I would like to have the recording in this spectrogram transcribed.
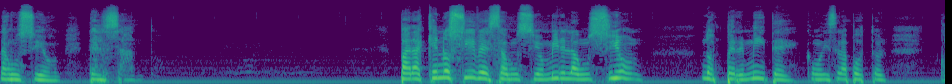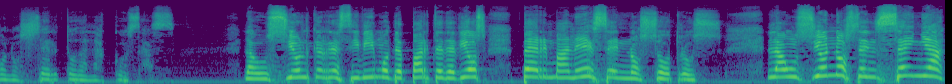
la unción del Santo. ¿Para qué nos sirve esa unción? Mire, la unción nos permite, como dice el apóstol, conocer todas las cosas la unción que recibimos de parte de Dios permanece en nosotros. La unción nos enseña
